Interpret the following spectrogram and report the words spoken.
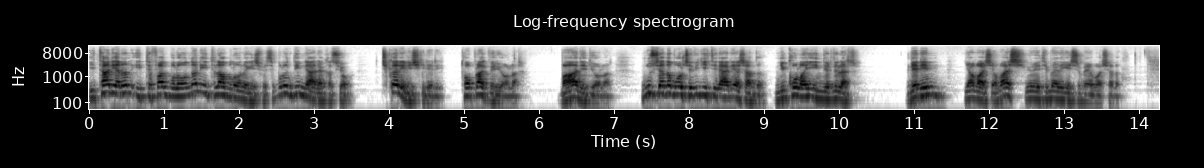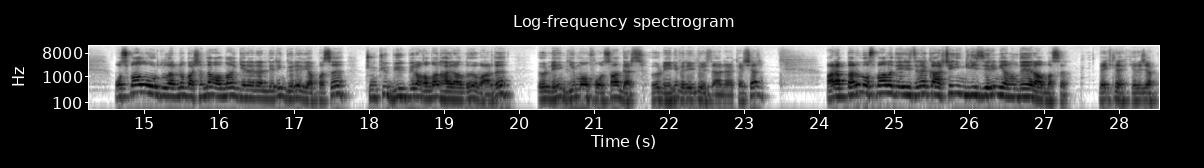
İtalya'nın ittifak bloğundan itilaf bloğuna geçmesi. Bunun dinle alakası yok. Çıkar ilişkileri. Toprak veriyorlar. Vaat ediyorlar. Rusya'da Bolşevik ihtilali yaşandı. Nikolay'ı indirdiler. Lenin yavaş yavaş yönetimi ele geçirmeye başladı. Osmanlı ordularının başında Alman generallerin görev yapması çünkü büyük bir Alman hayranlığı vardı. Örneğin Limon von Sanders örneğini verebiliriz değerli arkadaşlar. Arapların Osmanlı Devleti'ne karşı İngilizlerin yanında yer alması. Bekle geleceğim.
